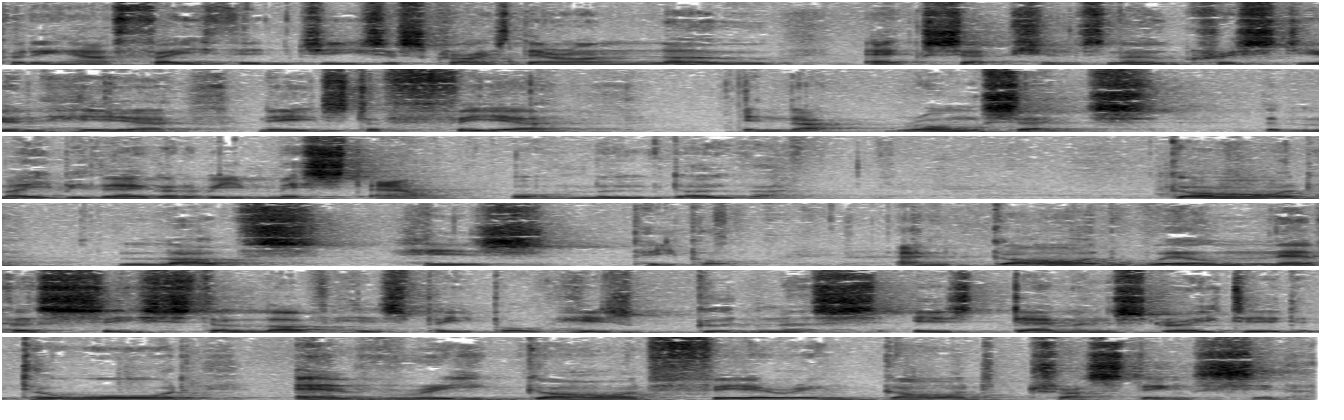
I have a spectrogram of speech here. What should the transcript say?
putting our faith in Jesus Christ. There are no exceptions. No Christian here needs to fear, in that wrong sense, that maybe they're going to be missed out or moved over. God loves his people. And God will never cease to love his people. His goodness is demonstrated toward every God fearing, God trusting sinner.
